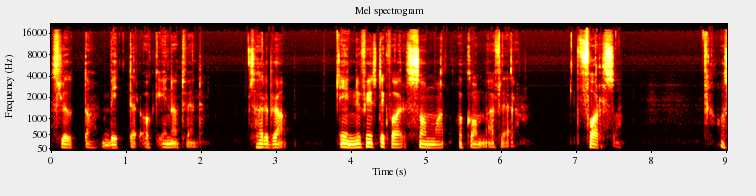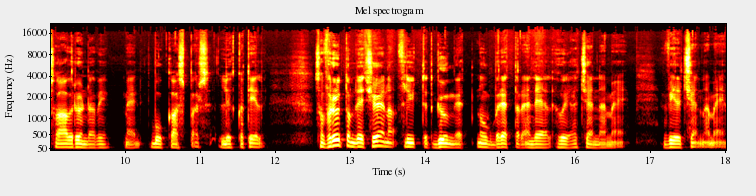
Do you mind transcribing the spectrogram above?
sluta bitter och inåtvänd. Så ha det bra. Ännu finns det kvar sommar och kommer flera. Forsa. Och så avrundar vi med Bo Kaspers Lycka till, som förutom det sköna flytet, gunget, nog berättar en del hur jag känner mig, vill känna mig.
